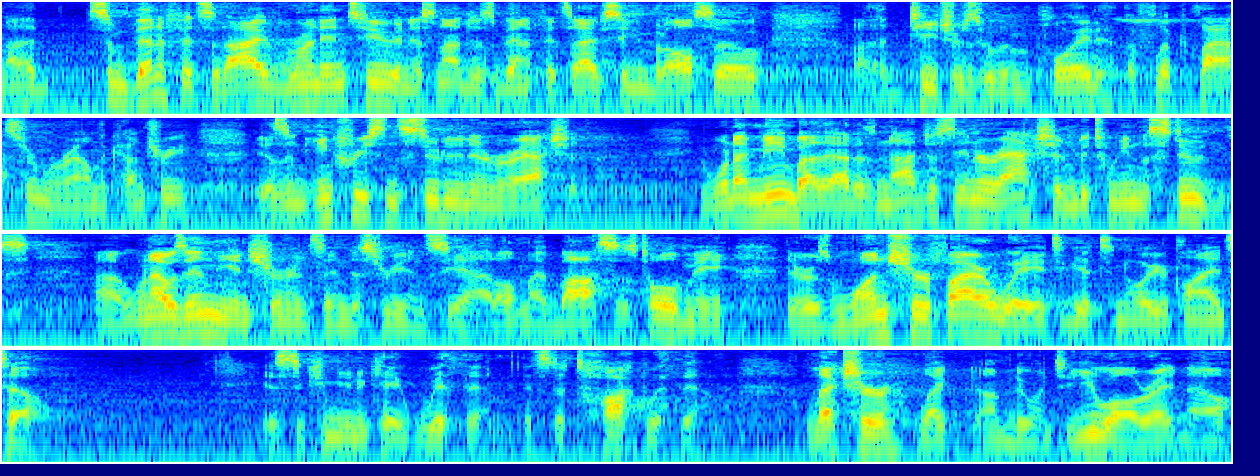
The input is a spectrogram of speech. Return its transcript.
Uh, some benefits that I've run into, and it's not just benefits I've seen, but also uh, teachers who have employed a flipped classroom around the country, is an increase in student interaction. What I mean by that is not just interaction between the students. Uh, when I was in the insurance industry in Seattle, my bosses told me there is one surefire way to get to know your clientele is to communicate with them. It's to talk with them. Lecture, like I'm doing to you all right now,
